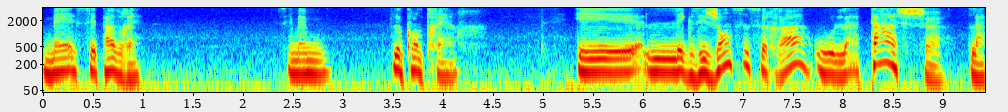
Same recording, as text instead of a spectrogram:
mais ce n'est pas vrai. C'est même le contraire. Et l'exigence sera, ou la tâche, la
